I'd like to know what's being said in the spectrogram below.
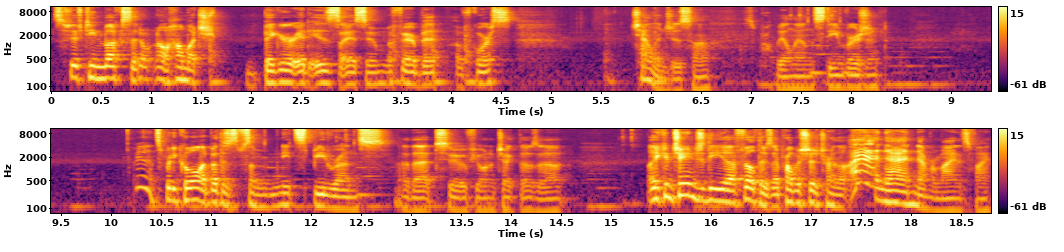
It's 15 bucks. I don't know how much bigger it is. I assume a fair bit, of course. Challenges, huh? It's probably only on the Steam version. Yeah, it's pretty cool. I bet there's some neat speed runs of that too, if you want to check those out. Oh, you can change the uh, filters. I probably should have turned those. Ah, nah, never mind. It's fine.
